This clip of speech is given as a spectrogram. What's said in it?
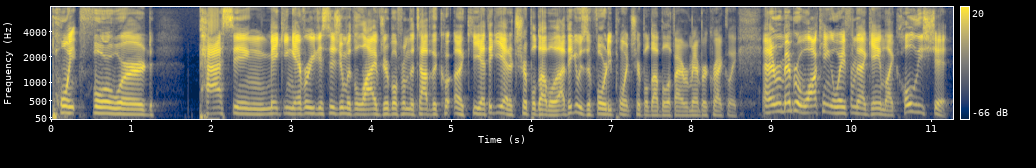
point forward passing, making every decision with a live dribble from the top of the uh, key. I think he had a triple double. I think it was a 40 point triple double, if I remember correctly. And I remember walking away from that game like, holy shit,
